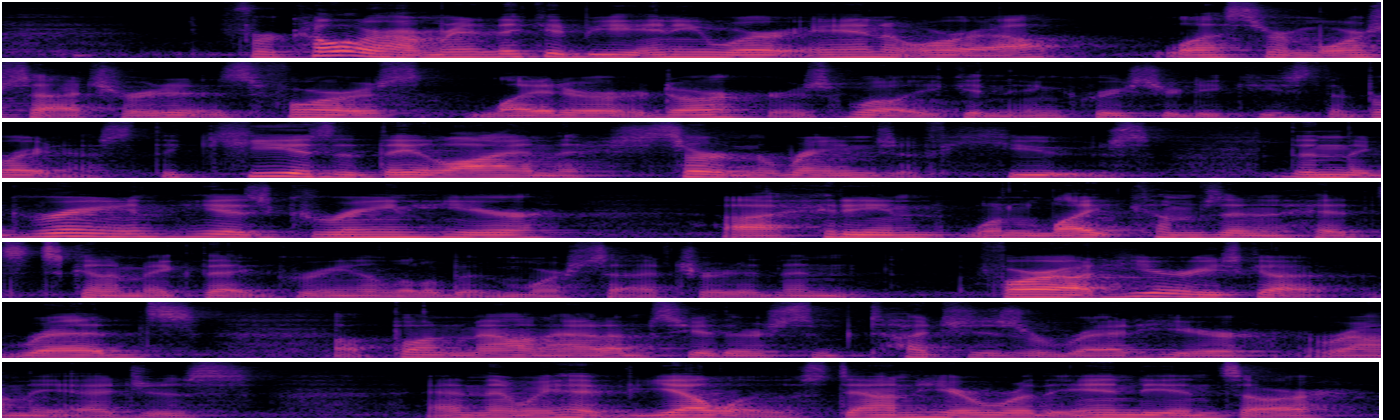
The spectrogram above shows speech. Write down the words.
for color harmony, they could be anywhere in or out, less or more saturated. As far as lighter or darker as well, you can increase or decrease the brightness. The key is that they lie in a certain range of hues. Then the green, he has green here, uh, hitting when light comes in and hits, it's going to make that green a little bit more saturated. Then Far out here, he's got reds. Up on Mount Adams here, there's some touches of red here around the edges. And then we have yellows down here where the Indians are.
